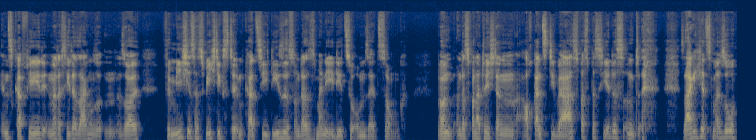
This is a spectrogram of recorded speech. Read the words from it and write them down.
ins Café, ne, dass jeder sagen soll, für mich ist das Wichtigste im KC dieses und das ist meine Idee zur Umsetzung. Ne, und, und, das war natürlich dann auch ganz divers, was passiert ist. Und sage ich jetzt mal so,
